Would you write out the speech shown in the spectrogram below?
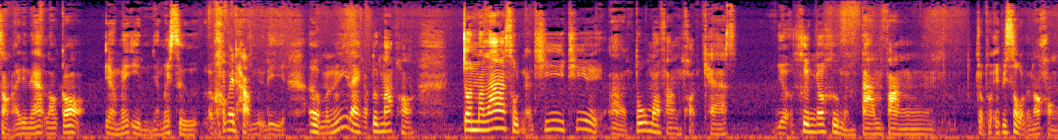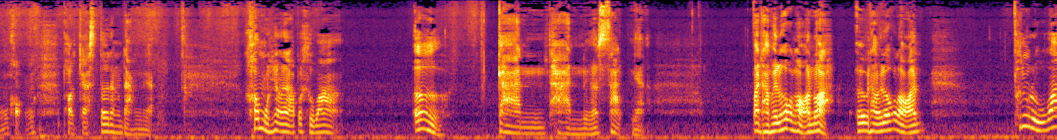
2ไอเดียนี้เราก็ยังไม่อินยังไม่ซื้อแล้วก็ไม่ทำอยู่ดี เออ มันไม่มีแรงกระตุ้นมากพอ จนมาล่าสุดเนี่ยที่ที่ตู้มาฟังพอดแคสต์เยอะขึ้นก็คือเหมือนตามฟังเกือบทุก episode เลยเนาะของของpodcaster ดัง ๆ เนี่ย ข้อมูลที่เราได้รับก็คือว่า เออ การทานเนื้อสัตว์เนี่ย มันทำให้โลกร้อนว่ะ เออ มันทำให้โลกร้อน เพิ่งรู้ว่า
